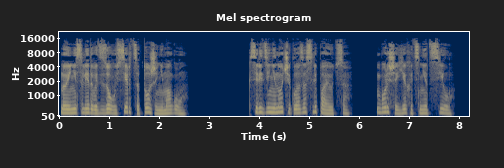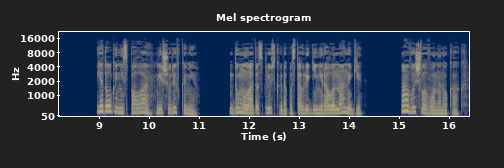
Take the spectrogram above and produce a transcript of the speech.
но и не следовать зову сердца тоже не могу. К середине ночи глаза слепаются. Больше ехать нет сил. Я долго не спала, лишь урывками. Думала, отосплюсь, когда поставлю генерала на ноги, а вышло вон оно как.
